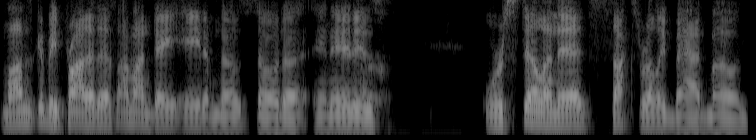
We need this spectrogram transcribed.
Mom's gonna be proud of this. I'm on day eight of no soda, and it is. We're still in it. Sucks really bad mode.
